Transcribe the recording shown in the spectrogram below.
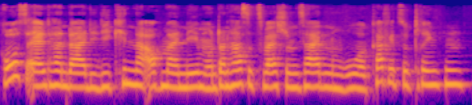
Großeltern da, die die Kinder auch mal nehmen und dann hast du zwei Stunden Zeit, um Ruhe Kaffee zu trinken.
